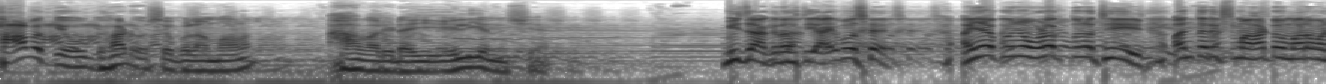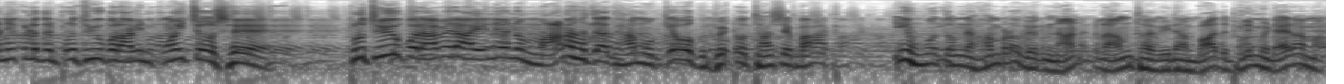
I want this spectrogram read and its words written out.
હાવ કે ઉઘાડો છે બોલા માણસ હા વાલીડા એલિયન છે. બીજા ગ્રહથી આવ્યો છે. અહીંયા કોઈને ઓળખતો નથી. અંતરિક્ષમાં આટો મારવા નીકળ્યો પૃથ્વી ઉપર આવીને પહોંચ્યો છે. પૃથ્વી ઉપર આવેલા એલિયન નો માણસ જાત હામો કેવો ભેટો થશે, બાપ. એ હું તમને સાંભળાવું એક નાનકડા અમથા વિરામ બાદ ફિલ્મ ડાયરામાં.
